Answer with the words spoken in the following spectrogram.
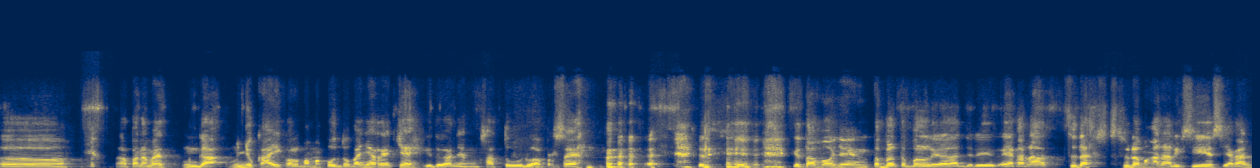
uh, apa namanya nggak menyukai kalau mama keuntungannya receh gitu kan yang satu dua persen. Jadi kita maunya yang tebel-tebel ya kan. Jadi ya karena sudah sudah menganalisis ya kan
